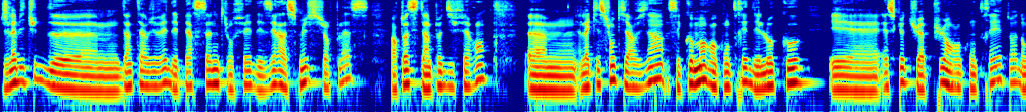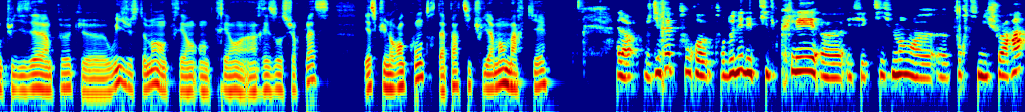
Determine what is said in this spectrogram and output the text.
J'ai l'habitude d'interviewer des personnes qui ont fait des Erasmus sur place. Alors toi, c'était un peu différent. Euh, la question qui revient, c'est comment rencontrer des locaux et est-ce que tu as pu en rencontrer, toi? Donc tu disais un peu que oui, justement, en créant, en créant un réseau sur place. Est-ce qu'une rencontre t'a particulièrement marqué? Alors, je dirais pour, euh, pour donner des petites clés, euh, effectivement, euh, pour Timișoara,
